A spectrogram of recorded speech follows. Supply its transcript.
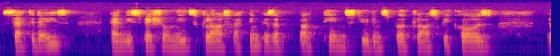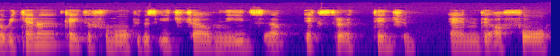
Saturdays. And the special needs class, I think, is about 10 students per class because we cannot cater for more because each child needs uh, extra attention. And there are four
